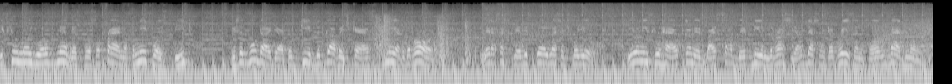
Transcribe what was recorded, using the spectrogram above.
If you know your neighbors was a friend of the Need for Speed, it's a good idea to keep the garbage cans near to the road. Let us explain this girl message for you. Even if you have commuted by subway during the Russia, that's not a reason for bad mood.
